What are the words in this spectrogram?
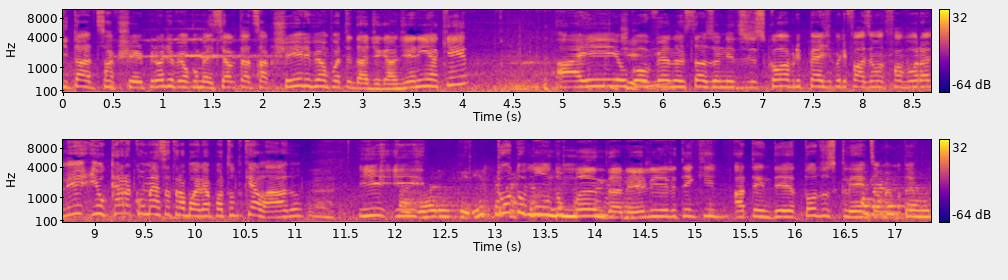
que tá de saco cheio, piloto de avião comercial que tá de saco cheio, ele vê uma oportunidade de ganhar um dinheirinho aqui. Aí o governo dos Estados Unidos descobre, pede pra ele fazer um favor ali e o cara começa a trabalhar pra tudo que é lado. E, e todo mundo manda nele e ele tem que atender todos os clientes ao mesmo tempo.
